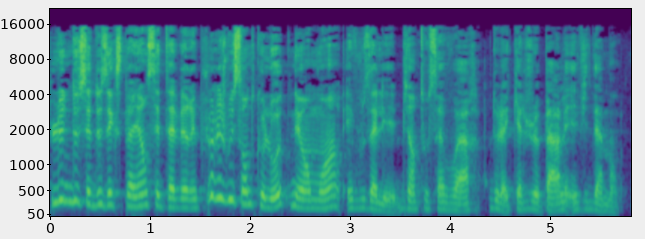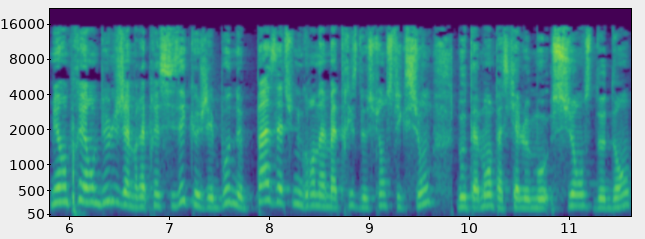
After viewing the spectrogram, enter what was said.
L'une de ces deux expériences s'est avérée plus réjouissante que l'autre néanmoins et vous allez bientôt savoir de laquelle je parle évidemment. Mais en préambule, j'aimerais préciser que j'ai beau ne pas être une grande amatrice de science-fiction, notamment parce qu'il y a le mot science dedans,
